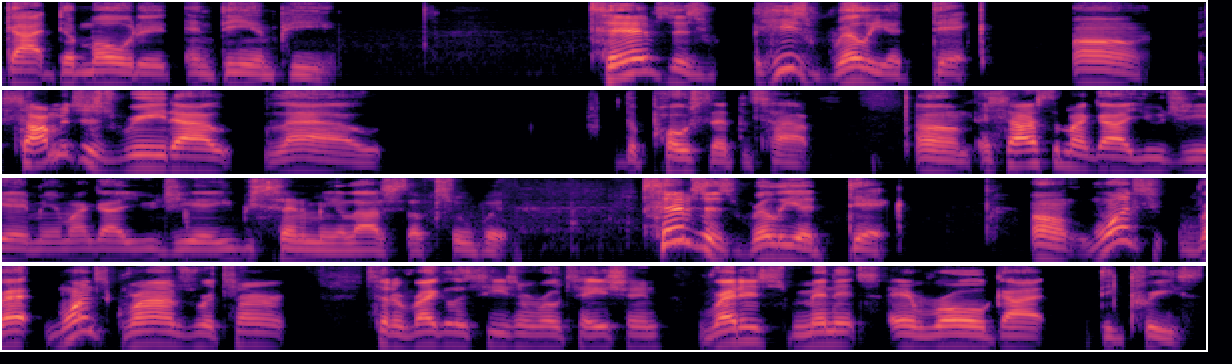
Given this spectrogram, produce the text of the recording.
got demoted and DNP. Thibs is he's really a dick. Um, so I'm gonna just read out loud the post at the top. Um, and shout out to my guy UGA, man. My guy UGA, he be sending me a lot of stuff too. But Thibs is really a dick. Um, once Re- once Grimes returned to the regular season rotation, Reddish minutes and role got decreased.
